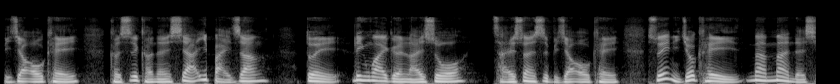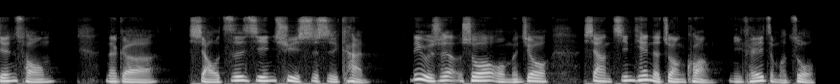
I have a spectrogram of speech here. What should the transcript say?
比较 OK，可是可能下一百张对另外一个人来说才算是比较 OK，所以你就可以慢慢的先从那个。小资金去试试看，例如说说，我们就像今天的状况，你可以怎么做？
